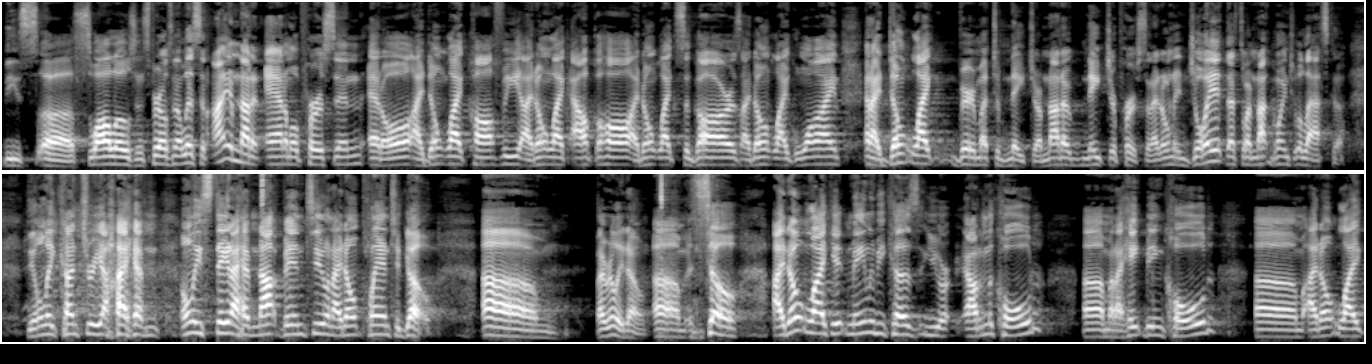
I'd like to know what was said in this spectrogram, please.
these uh, swallows and sparrows. Now, listen, I am not an animal person at all. I don't like coffee. I don't like alcohol. I don't like cigars. I don't like wine. And I don't like very much of nature. I'm not a nature person. I don't enjoy it. That's why I'm not going to Alaska. The only country I have, only state I have not been to, and I don't plan to go. Um, I really don't. Um, so I don't like it mainly because you're out in the cold, um, and I hate being cold. Um, I don't like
